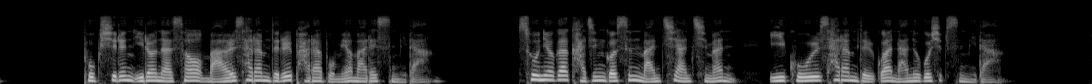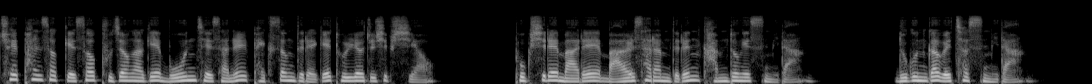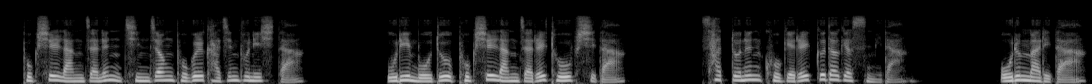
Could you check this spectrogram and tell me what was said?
복실은 일어나서 마을 사람들을 바라보며 말했습니다. 소녀가 가진 것은 많지 않지만 이 고을 사람들과 나누고 싶습니다. 최 판서께서 부정하게 모은 재산을 백성들에게 돌려주십시오. 복실의 말에 마을 사람들은 감동했습니다. 누군가 외쳤습니다. 복실 낭자는 진정 복을 가진 분이시다. 우리 모두 복실 낭자를 도웁시다. 사또는 고개를 끄덕였습니다. 옳은 말이다.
